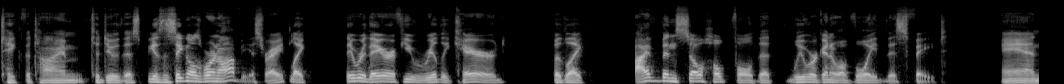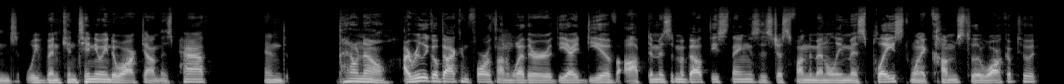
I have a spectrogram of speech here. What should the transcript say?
take the time to do this because the signals weren't obvious, right? Like they were there if you really cared. But like I've been so hopeful that we were going to avoid this fate. And we've been continuing to walk down this path. And I don't know. I really go back and forth on whether the idea of optimism about these things is just fundamentally misplaced when it comes to the walk up to it.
